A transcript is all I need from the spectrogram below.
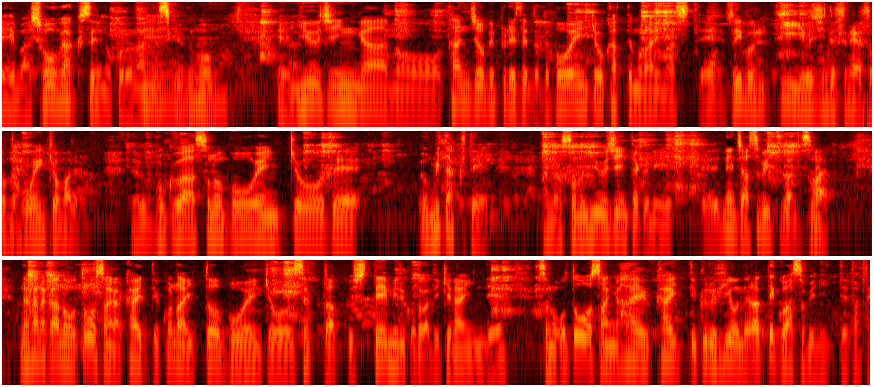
えーまあ、小学生の頃なんですけれども、えー友人が、あの、誕生日プレゼントで望遠鏡を買ってもらいまして、随分いい友人ですね、そんな望遠鏡まで。えー僕はその望遠鏡で、見たくて、あの、その友人宅に、えー年中遊び行ってたんですね。はい。なかなかあの、お父さんが帰ってこないと望遠鏡をセットアップして見ることができないんで、そのお父さんが早く帰ってくる日を狙ってこう遊びに行ってたと。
